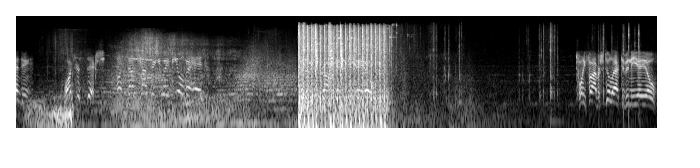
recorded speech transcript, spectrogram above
Window is ending. Watch your six. Hostile counter UAV overhead. 25 are still active in the AO.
